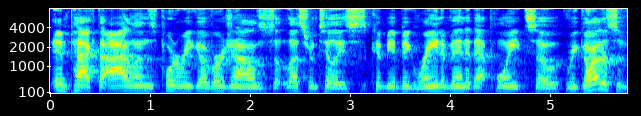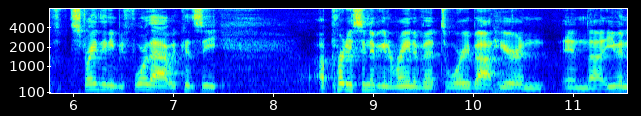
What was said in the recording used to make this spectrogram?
impact the islands, Puerto Rico, Virgin Islands, Lesser Antilles. Could be a big rain event at that point. So regardless of strengthening before that, we could see a pretty significant rain event to worry about here in, in uh, even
